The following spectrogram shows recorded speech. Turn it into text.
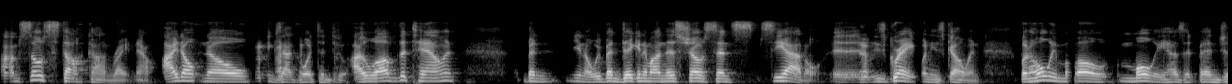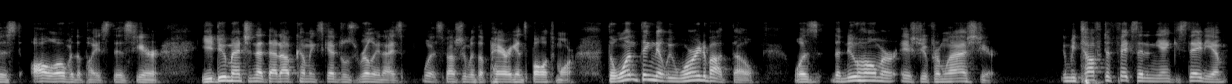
I'm so stuck on right now. I don't know exactly what to do. I love the talent. Been you know we've been digging him on this show since Seattle. Uh, yep. He's great when he's going, but holy mo- moly, has it been just all over the place this year? You do mention that that upcoming schedule is really nice, especially with a pair against Baltimore. The one thing that we worried about though was the new homer issue from last year gonna be tough to fix it in Yankee Stadium,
